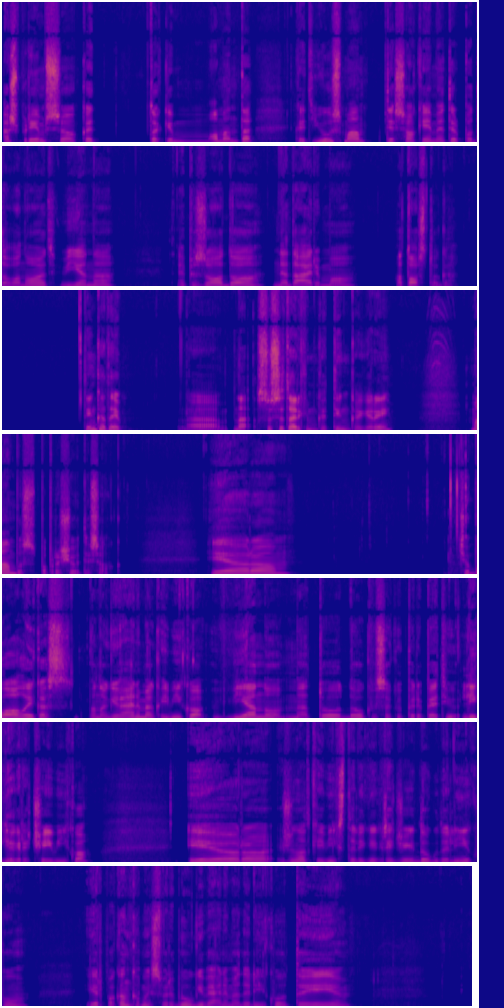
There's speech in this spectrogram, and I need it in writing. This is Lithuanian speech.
aš priimsiu, kad tokį momentą, kad jūs man tiesiog ėmėt ir padovanojot vieną epizodo nedarimo atostogą. Tinka taip? Na, susitarkim, kad tinka gerai. Man bus paprasčiau tiesiog. Ir čia buvo laikas mano gyvenime, kai vyko vienu metu daug visokių peripetijų, lygiai grečiai vyko. Ir žinot, kai vyksta lygiai greičiai daug dalykų ir pakankamai svarbių gyvenime dalykų, tai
